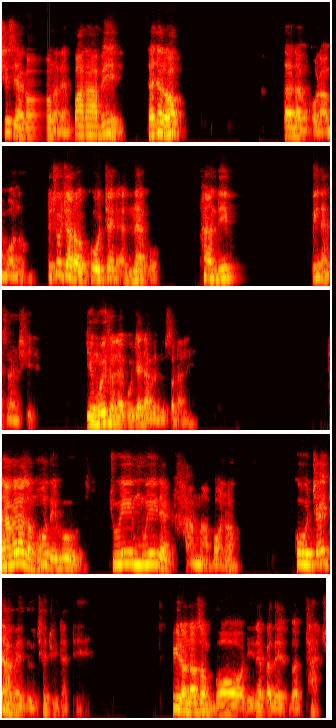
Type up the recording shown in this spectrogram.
ချစ်စရာကောင်းတာလည်းပါတာပဲဒါကြောင့်တော့သတ္တံခေါ်တာပေါ့နော်တချို့ကြတော့ကိုကြိုက်တဲ့အနက်ကိုဖန်တီး ပြီးနိုင်စွမ်းရှိတယ်ရင်မွေးဆိုလည်းကိုကြိုက်တာပဲသူဆွတ်တာလေဒါပဲလို့ဆိုမဟုတ်သေးဘူးကျွေးမွေးတဲ့ခါမှာပေါ့နော်ကိုကြိုက်တာပဲသူချက်ကျွေးတတ်တယ်ပြီးတော့နောက်ဆုံး body နဲ့ပတ်သက်သူက touch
